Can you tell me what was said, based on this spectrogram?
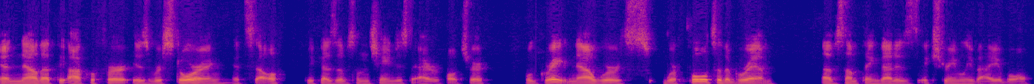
and now that the aquifer is restoring itself because of some changes to agriculture well great now we're we're full to the brim of something that is extremely valuable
